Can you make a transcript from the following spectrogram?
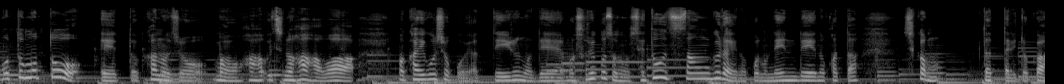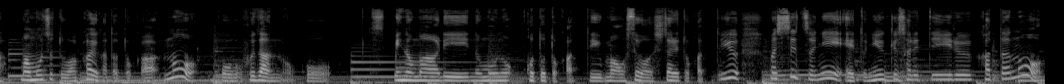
もともと,、えーと、彼女、まあ、うちの母は、まあ、介護職をやっているので、まあ、それこその瀬戸内さんぐらいのこの年齢の方しかもだったりとか、まあ、もうちょっと若い方とかのこう普段のこう身の回りのものこととかっていう、まあ、お世話をしたりとかっていう、まあ、施設に、えー、と入居されている方の、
